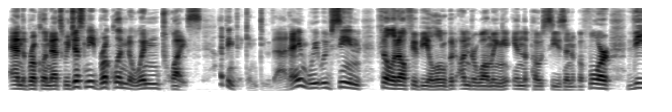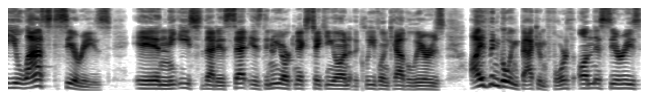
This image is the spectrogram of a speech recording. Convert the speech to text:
and the Brooklyn Nets. We just need Brooklyn to win twice. I think they can do that. Hey, we, we've seen Philadelphia be a little bit underwhelming in the postseason before. The last series in the East that is set is the New York Knicks taking on the Cleveland Cavaliers. I've been going back and forth on this series.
